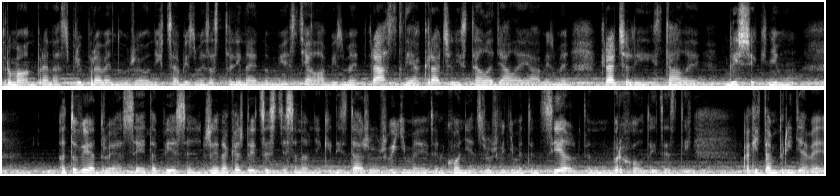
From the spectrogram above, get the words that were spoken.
ktorú má on pre nás pripravenú, že on nechce, aby sme zastali na jednom mieste, ale aby sme rástli a kráčali stále ďalej a aby sme kráčali stále bližšie k nemu. A to vyjadruje asi aj tá pieseň, že na každej ceste sa nám niekedy zdá, že už vidíme ten koniec, že už vidíme ten cieľ, ten vrchol tej cesty. A keď tam prídeme,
